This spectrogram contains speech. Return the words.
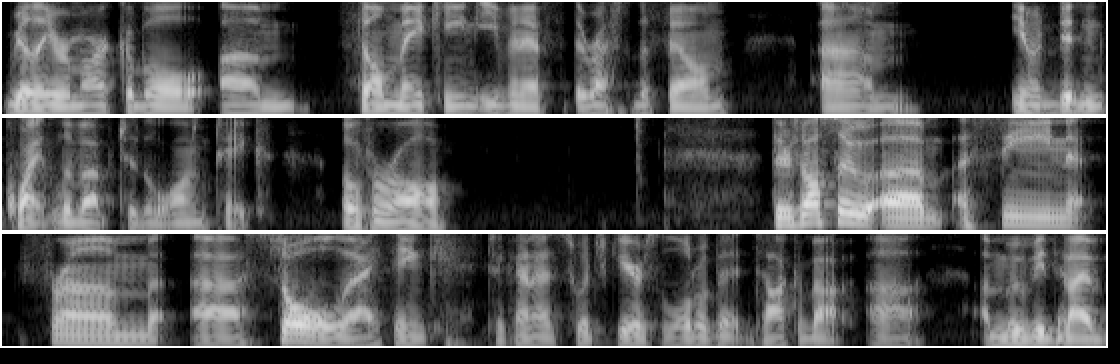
Really remarkable um, filmmaking, even if the rest of the film, um, you know, didn't quite live up to the long take overall. There's also um, a scene from uh, Soul that I think to kind of switch gears a little bit and talk about uh, a movie that I've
